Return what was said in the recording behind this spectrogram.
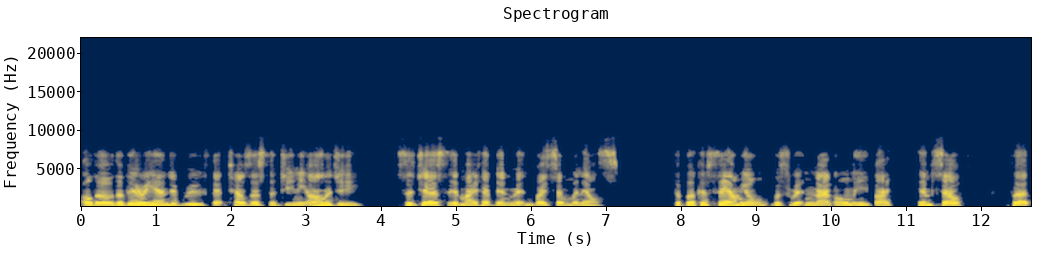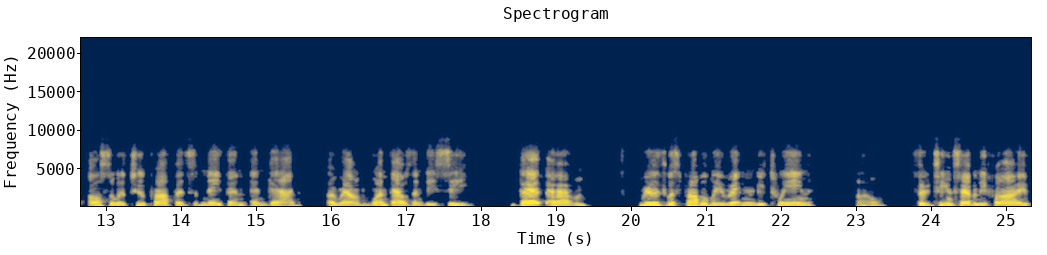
although the very end of Ruth that tells us the genealogy suggests it might have been written by someone else. The book of Samuel was written not only by himself, but also with two prophets of Nathan and Gad around 1000 BC. That um, Ruth was probably written between uh, 1375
